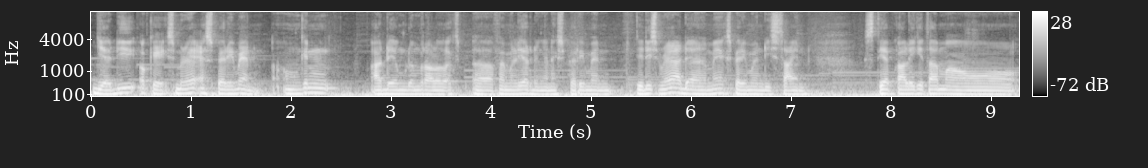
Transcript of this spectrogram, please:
Jadi oke sebenarnya eksperimen. Mungkin ada yang belum terlalu eh, familiar dengan eksperimen. Jadi sebenarnya ada namanya eksperimen desain. Setiap kali kita mau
